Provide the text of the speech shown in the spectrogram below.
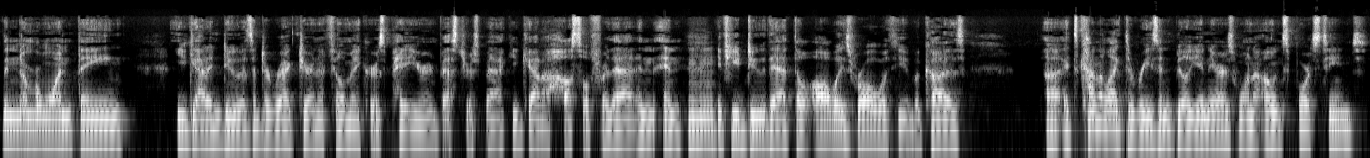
the number one thing you got to do as a director and a filmmaker is pay your investors back. You got to hustle for that. And, and if you do that, they'll always roll with you because uh, it's kind of like the reason billionaires want to own sports teams.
